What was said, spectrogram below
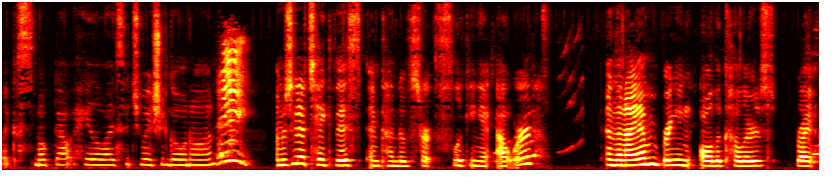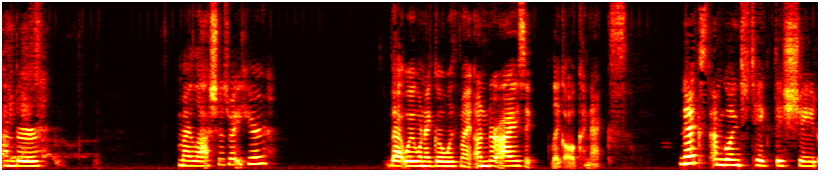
like a smoked out halo eye situation going on. I'm just going to take this and kind of start flicking it outward. And then I am bringing all the colors right under my lashes right here. That way when I go with my under eyes, it like all connects. Next, I'm going to take this shade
